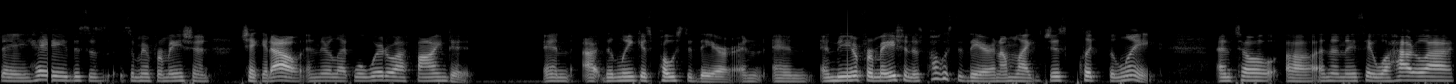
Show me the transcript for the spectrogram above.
say, hey, this is some information, check it out. And they're like, well, where do I find it? and I, the link is posted there and and and the information is posted there and i'm like just click the link and so uh, and then they say well how do i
